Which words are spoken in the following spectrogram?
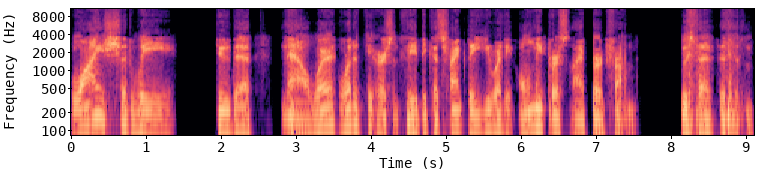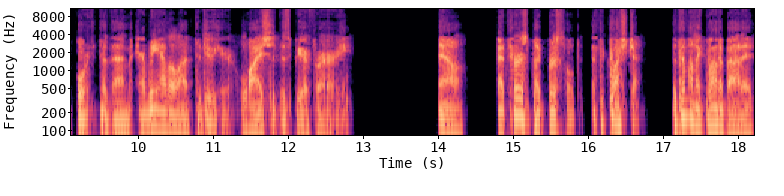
why should we do this now? Where, what is the urgency? Because frankly, you are the only person I've heard from who says this is important to them, and we have a lot to do here. Why should this be a priority? Now, at first I bristled at the question, but then when I thought about it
